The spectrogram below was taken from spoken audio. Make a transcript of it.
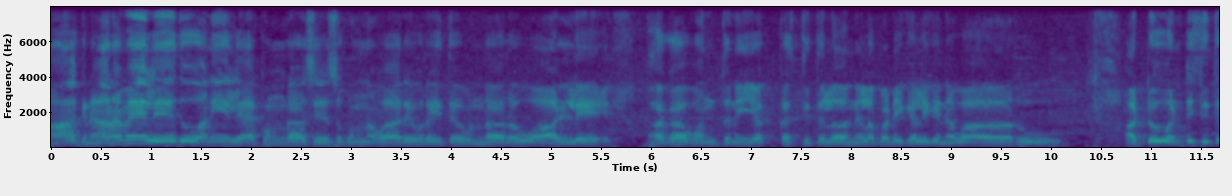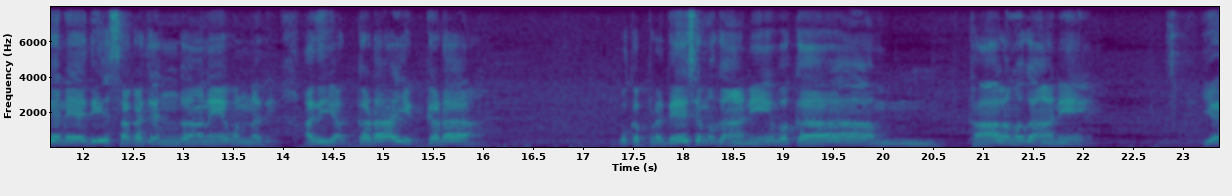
ఆ జ్ఞానమే లేదు అని లేకుండా చేసుకున్న వారు ఎవరైతే ఉన్నారో వాళ్ళే భగవంతుని యొక్క స్థితిలో నిలబడగలిగిన వారు. అటువంటి స్థితి అనేది సహజంగానే ఉన్నది. అది ఎక్కడా ఎక్కడ ఒక ప్రదేశము కానీ ఒక కాలము కానీ ఏ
